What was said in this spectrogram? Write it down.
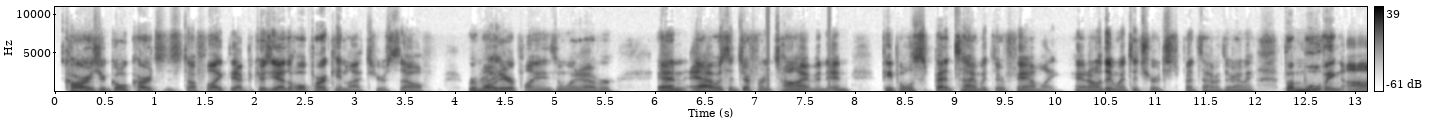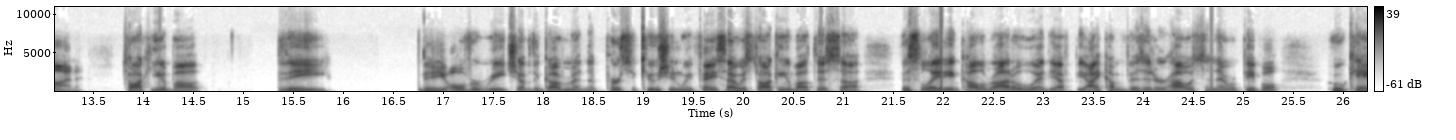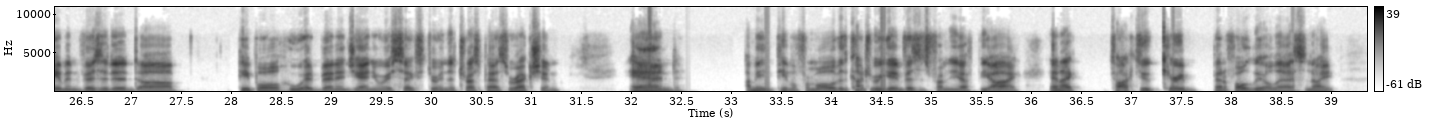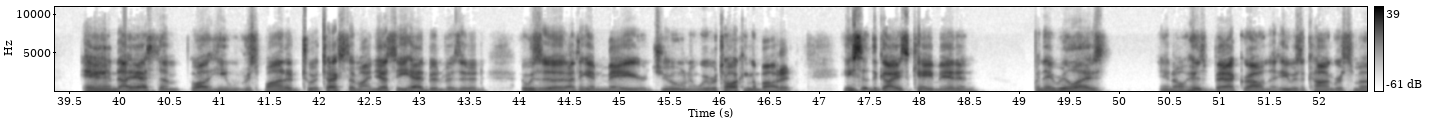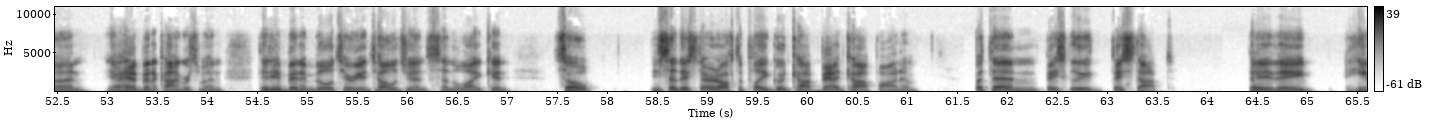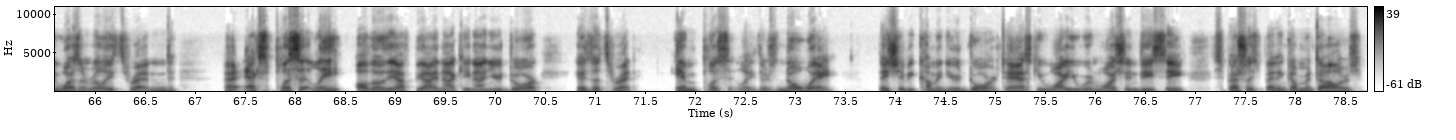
cars, your go karts and stuff like that because you had the whole parking lot to yourself, remote right. airplanes and whatever. And yeah, it was a different time, and and people spent time with their family. You know, they went to church, spent time with their family. But moving on, talking about the the overreach of the government, the persecution we face. I was talking about this uh, this lady in Colorado who had the FBI come visit her house, and there were people who came and visited uh, people who had been in January 6th during the trespass erection. And I mean, people from all over the country were getting visits from the FBI. And I talked to Kerry Bentivolio last night, and I asked him, well, he responded to a text of mine. Yes, he had been visited. It was, uh, I think, in May or June, and we were talking about it. He said the guys came in, and when they realized, you know, his background, that he was a congressman, yeah, had been a congressman, that he had been in military intelligence and the like. And so he said they started off to play good cop, bad cop on him, but then basically they stopped. They they he wasn't really threatened uh, explicitly, although the FBI knocking on your door is a threat implicitly. There's no way they should be coming to your door to ask you why you were in Washington D.C., especially spending government dollars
